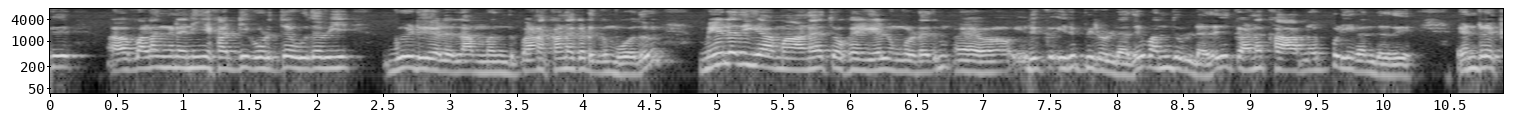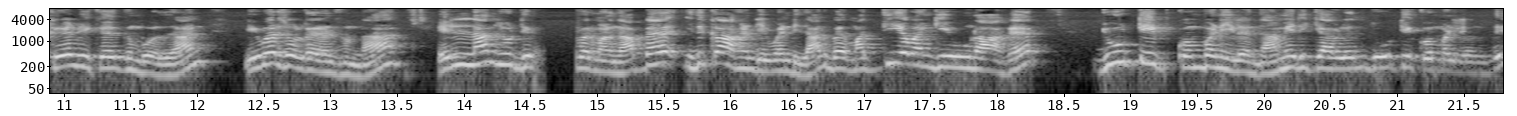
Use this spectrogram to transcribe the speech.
இவருக்கு வழங்கின நீங்கள் கட்டி கொடுத்த உதவி வீடுகள் எல்லாம் வந்து பண கணக்கெடுக்கும் போது மேலதிகமான தொகைகள் உங்களோட இருக்கு இருப்பில் உள்ளது வந்துள்ளது. இதுக்கான காரணம் எப்படி வந்தது என்ற கேள்வி கேட்கும்போது தான் இவர் சொல்கிறேன்னு சொன்னால் எல்லாம் யூடியூப் வருமானம் தான். இதுக்காக வேண்டிதான். இப்போ மத்திய வங்கி ஊடாக யூடியூப் கம்பெனியிலேருந்து அமெரிக்காவிலேருந்து யூடியூப் கம்பெனிலேருந்து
